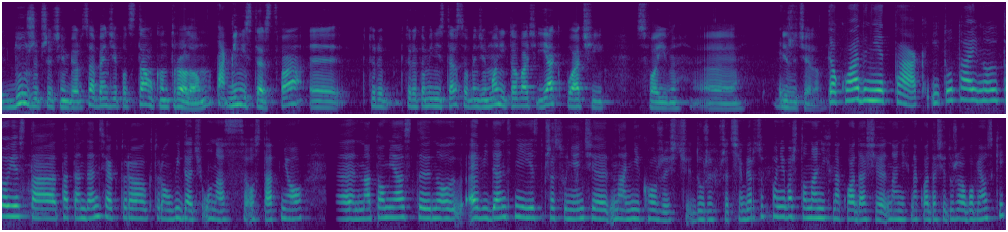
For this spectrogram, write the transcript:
duży przedsiębiorca będzie pod stałą kontrolą Tak. ministerstwa, który, które to ministerstwo będzie monitorować, jak płaci swoim e, wierzycielom. Dokładnie tak. I tutaj no, to jest ta, ta tendencja, która, którą widać u nas ostatnio. E, Natomiast no, ewidentnie jest przesunięcie na niekorzyść dużych przedsiębiorców, ponieważ to na nich nakłada się, na nich nakłada się duże obowiązki.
